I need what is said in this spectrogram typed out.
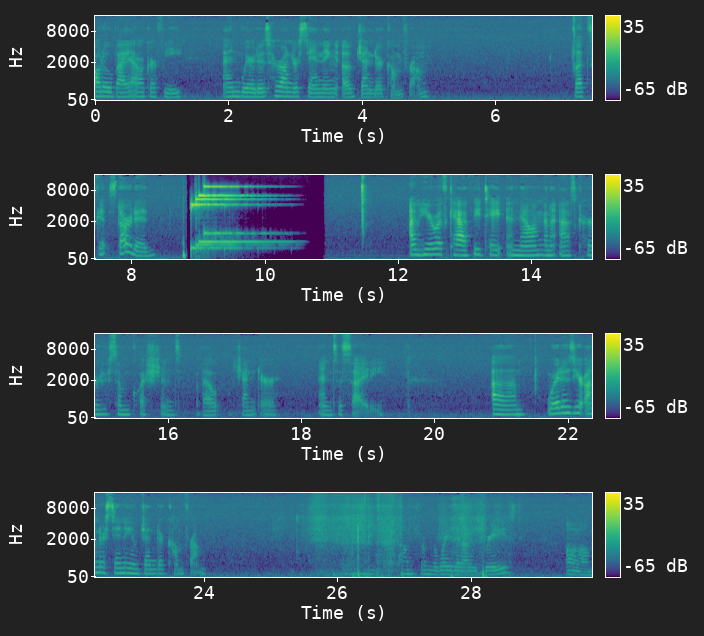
autobiography and where does her understanding of gender come from. Let's get started. I'm here with Kathy Tate, and now I'm going to ask her some questions about gender and society. Um, where does your understanding of gender come from? It comes from the way that I was raised. Um,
